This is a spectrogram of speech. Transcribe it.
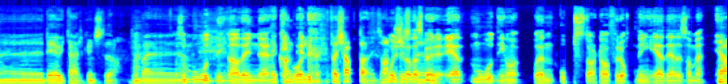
Eh, Det er jo ikke helt gunstig, da. Er bare, Altså modninga, den eh, det kan gå litt for kjapt, da. Unnskyld at jeg spør. Er modning og, en oppstart av forråtning, er det det samme? Ja,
